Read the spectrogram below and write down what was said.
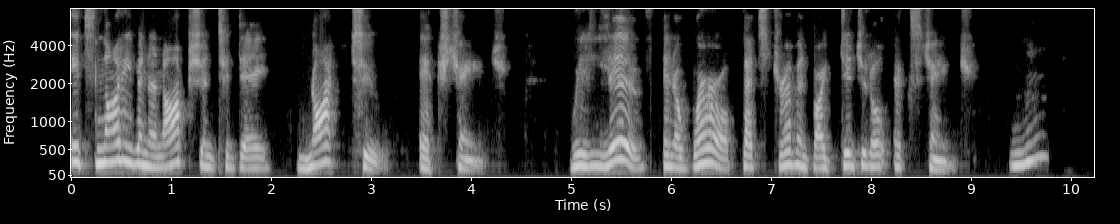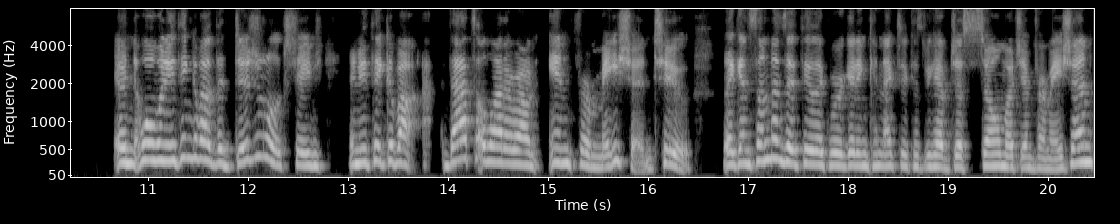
it's not even an option today not to exchange. We live in a world that's driven by digital exchange. Mm-hmm. And well, when you think about the digital exchange and you think about that's a lot around information too. Like, and sometimes I feel like we're getting connected because we have just so much information.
